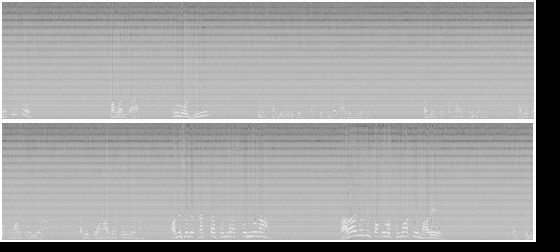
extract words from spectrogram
দেখলে তো খবরদার। কোনো দিন কোনো সাধুগুরু বৈষ্ণবকে তোমরা গালি দিও না। তাদেরকে প্রহার করিও না। তাদেরকে অপমান করিও না। তাদেরকে অনাদর করিও না। তাদের সঙ্গে ঠাট্টা পরিহাস করিও না। তারা যদি কখনো তোমাকে মারে তখন তুমি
